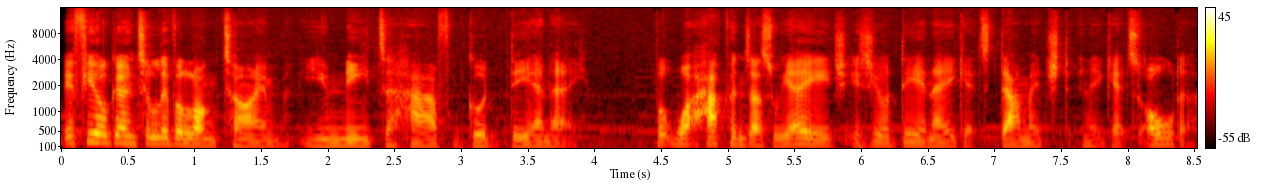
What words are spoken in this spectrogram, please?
If you're going to live a long time, you need to have good DNA. But what happens as we age is your DNA gets damaged and it gets older.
